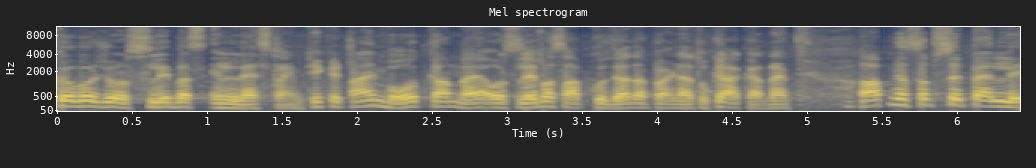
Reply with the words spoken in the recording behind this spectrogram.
cover your syllabus in less time ठीक है टाइम बहुत कम है और सिलेबस आपको ज़्यादा पढ़ना है तो क्या करना है? आपने सबसे पहले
